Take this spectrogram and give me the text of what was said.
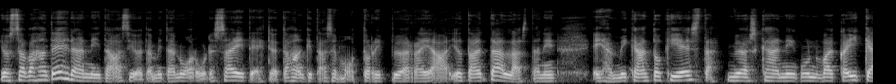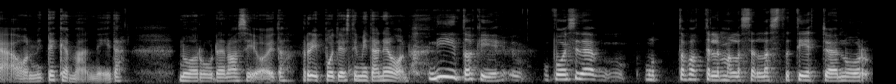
jossa vähän tehdään niitä asioita, mitä nuoruudessa ei tehty, että hankitaan se moottoripyörä ja jotain tällaista, niin eihän mikään toki estä myöskään, niin kuin vaikka ikää on, niin tekemään niitä nuoruuden asioita. Riippuu tietysti mitä ne on. Niin toki. Voi sitä, mutta tavoittelemalla sellaista tiettyä nuor,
